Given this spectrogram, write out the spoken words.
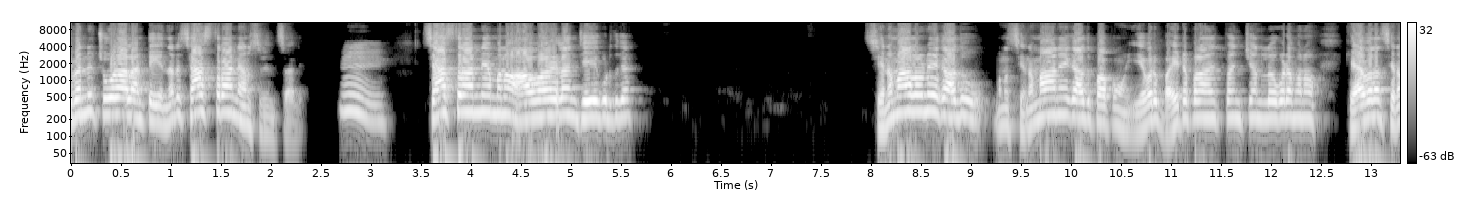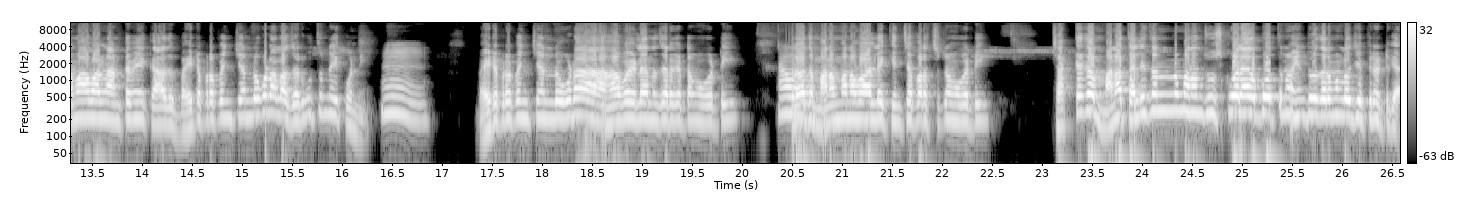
ఇవన్నీ చూడాలంటే ఏంటంటే శాస్త్రాన్ని అనుసరించాలి. శాస్త్రాన్నే మనం అవహేళన చేయకూడదుగా. సినిమాలోనే కాదు మన సినిమానే కాదు పాపం. ఎవరు బయట ప్రపంచంలో కూడా మనం కేవలం సినిమా వాళ్ళని అంటమే కాదు బయట ప్రపంచంలో కూడా అలా జరుగుతున్నాయి కొన్ని. బయట ప్రపంచంలో కూడా అవహేళన జరగటం ఒకటి తర్వాత మనం మన వాళ్ళే కించపరచడం ఒకటి. చక్కగా మన తల్లిదండ్రులను మనం చూసుకోలేకపోతున్నాం హిందూ ధర్మంలో చెప్పినట్టుగా.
